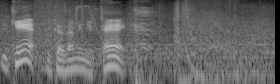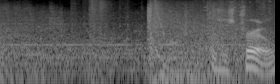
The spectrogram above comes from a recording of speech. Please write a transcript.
You can't because I'm in your tank. this is true.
